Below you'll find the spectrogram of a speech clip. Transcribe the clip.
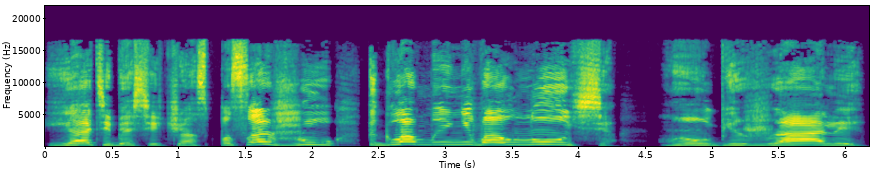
я тебя сейчас посажу. Ты, главное, не волнуйся. Мы убежали».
